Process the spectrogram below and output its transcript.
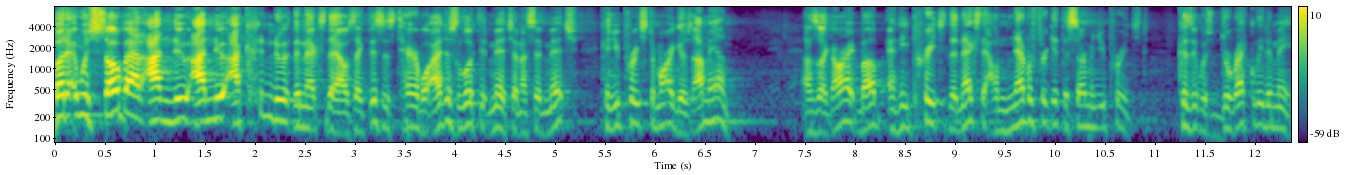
But it was so bad, I knew, I knew I couldn't do it the next day. I was like, this is terrible. I just looked at Mitch and I said, Mitch, can you preach tomorrow? He goes, I'm in. I was like, all right, bub. And he preached the next day. I'll never forget the sermon you preached because it was directly to me.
